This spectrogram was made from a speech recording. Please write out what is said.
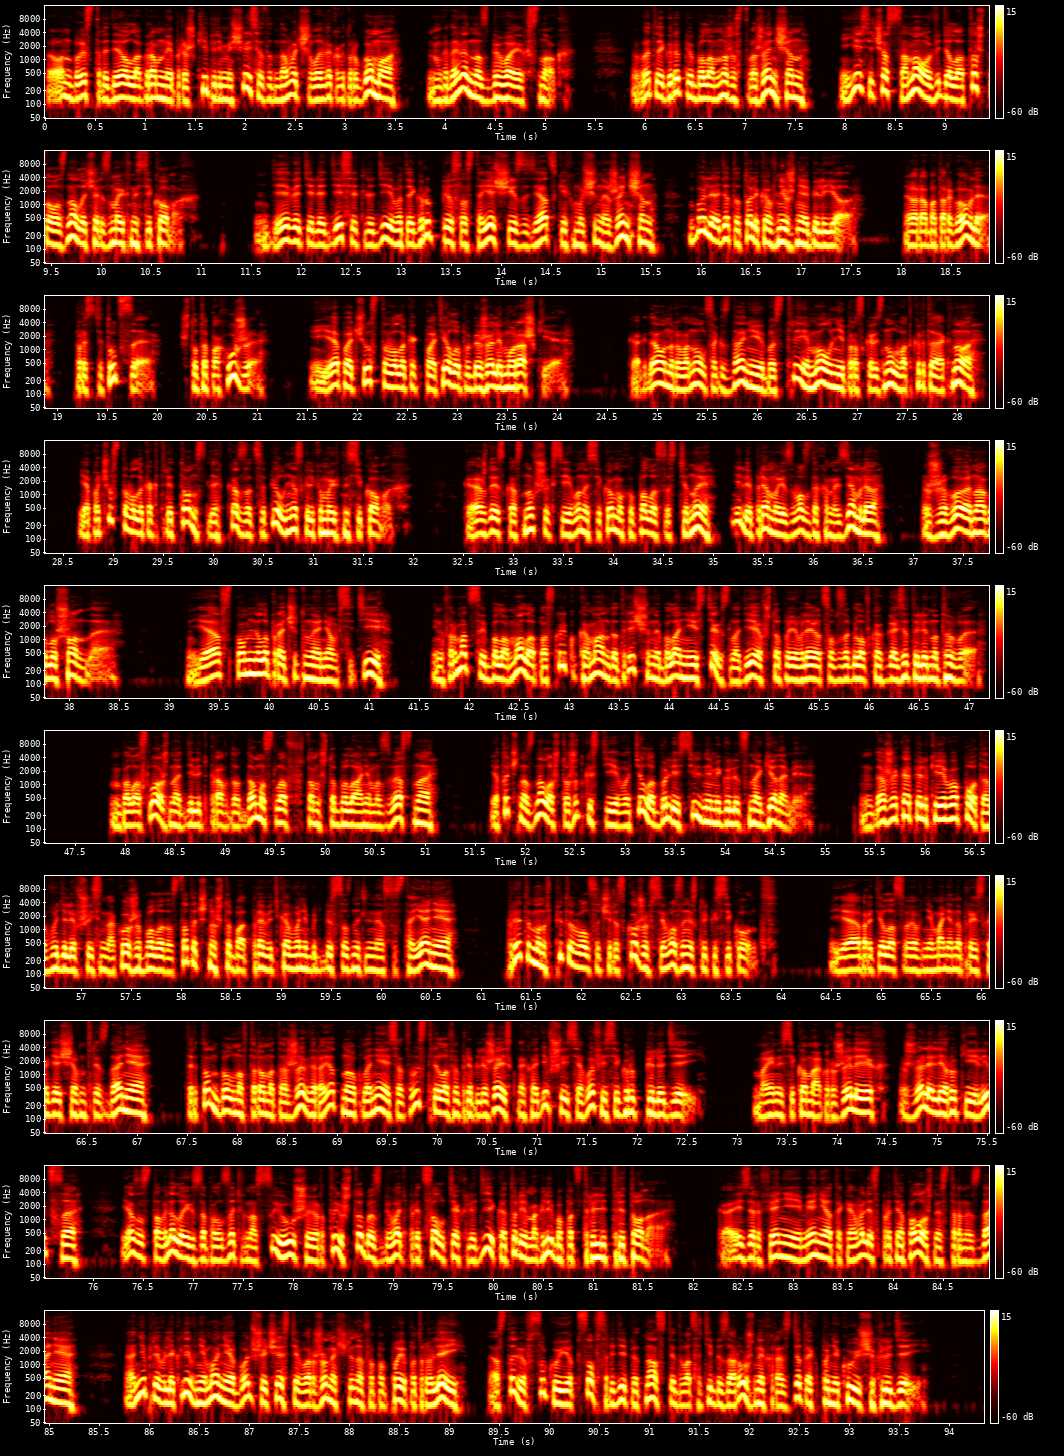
Он быстро делал огромные прыжки, перемещаясь от одного человека к другому, мгновенно сбивая их с ног. В этой группе было множество женщин, и я сейчас сама увидела то, что узнала через моих насекомых. Девять или десять людей в этой группе, состоящей из азиатских мужчин и женщин, были одеты только в нижнее белье. Работорговля? Проституция? Что-то похуже? я почувствовала, как по телу побежали мурашки. Когда он рванулся к зданию и быстрее молнии проскользнул в открытое окно, я почувствовала, как тритон слегка зацепил несколько моих насекомых. Каждый из коснувшихся его насекомых упало со стены или прямо из воздуха на землю, живое, но оглушённое. Я вспомнила прочитанное о нём в сети. Информации было мало, поскольку команда трещины была не из тех злодеев, что появляются в заголовках газет или на ТВ. Было сложно отделить правду от домыслов в том, что было о нем известно. Я точно знала, что жидкости его тела были сильными галлюциногенами. Даже капельки его пота, выделившейся на коже, было достаточно, чтобы отправить кого-нибудь в бессознательное состояние, при этом он впитывался через кожу всего за несколько секунд. Я обратила свое внимание на происходящее внутри здания. Тритон был на втором этаже, вероятно, уклоняясь от выстрелов и приближаясь к находившейся в офисе группе людей. Мои насекомые окружили их, жалили руки и лица. Я заставляла их заползать в носы, уши и рты, чтобы сбивать прицел тех людей, которые могли бы подстрелить Тритона. Кайзер, Фенни и Мени атаковали с противоположной стороны здания. Они привлекли внимание большей части вооруженных членов АПП и патрулей, оставив суку и её псов среди 15-20 безоружных, раздетых, паникующих людей.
